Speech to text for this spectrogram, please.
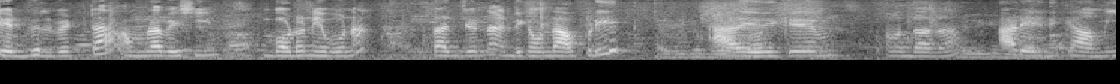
রেড ভেলভেটটা আমরা বেশি বড় নেব না। তার জন্য এদিকে আমাদের আফরিদ আর এদিকে আমার দাদা আর এইদিকে আমি।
